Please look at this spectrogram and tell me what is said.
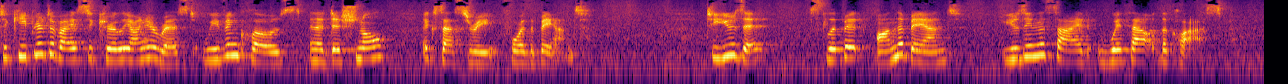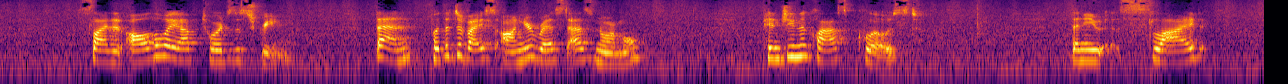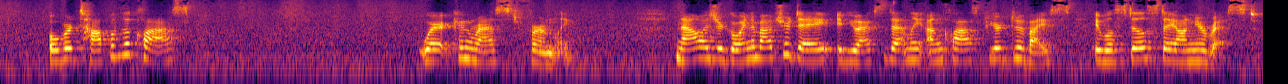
To keep your device securely on your wrist, we've enclosed an additional accessory for the band. To use it, slip it on the band using the side without the clasp. Slide it all the way up towards the screen. Then put the device on your wrist as normal, pinching the clasp closed. Then you slide over top of the clasp where it can rest firmly. Now as you're going about your day, if you accidentally unclasp your device, it will still stay on your wrist.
